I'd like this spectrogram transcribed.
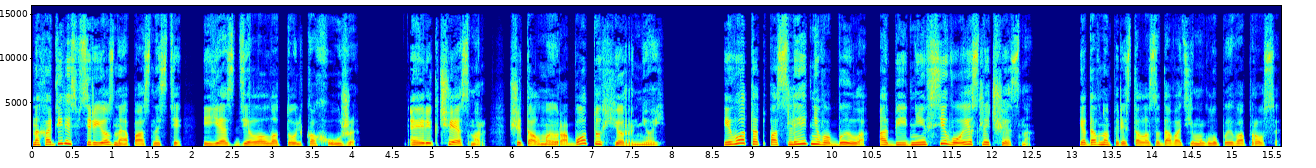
находились в серьезной опасности, и я сделала только хуже. Эрик Чесмар считал мою работу херней. И вот от последнего было обиднее всего, если честно. Я давно перестала задавать ему глупые вопросы.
